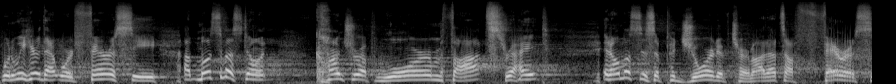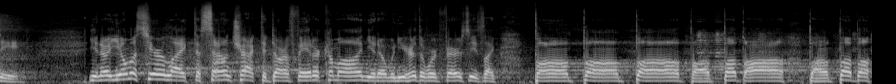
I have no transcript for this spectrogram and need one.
when we hear that word Pharisee, uh, most of us don't conjure up warm thoughts, right? It almost is a pejorative term. Oh, that's a Pharisee. You know, you almost hear like the soundtrack to Darth Vader come on. You know, when you hear the word Pharisee, it's like bum bum bum bum bum bum bum bum bum.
